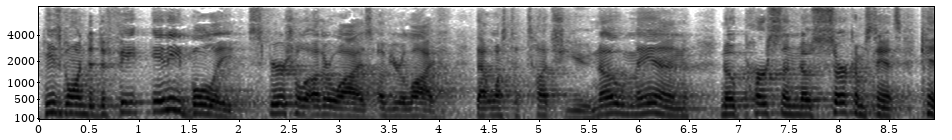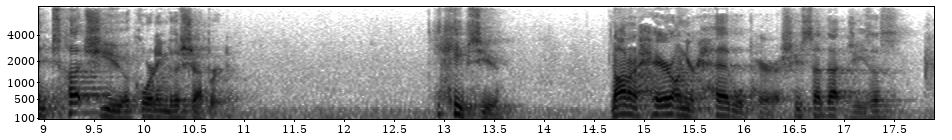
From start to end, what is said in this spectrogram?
He's going to defeat any bully, spiritual or otherwise, of your life that wants to touch you. No man, no person, no circumstance can touch you according to the shepherd. He keeps you. Not a hair on your head will perish. Who said that? Jesus.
